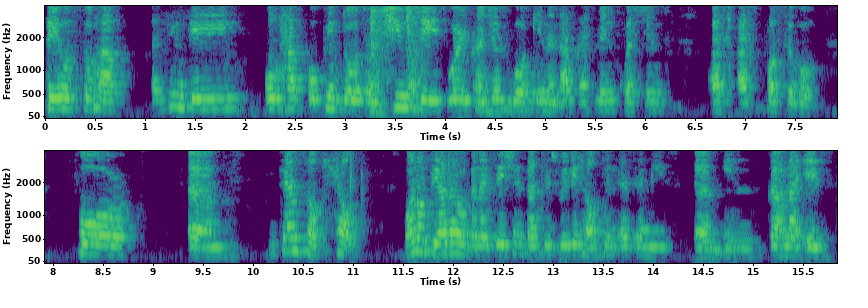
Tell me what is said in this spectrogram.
They also have, I think they all have open doors on Tuesdays where you can just walk in and ask as many questions as, as possible. For, um, in terms of help, one of the other organizations that is really helping SMEs um, in Ghana is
